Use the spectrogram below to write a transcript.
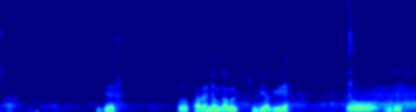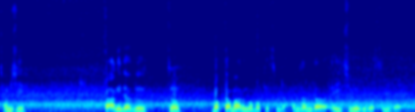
자, 이제 또 다른 영상을 준비하기 위해 또 이제 잠시 빵이라도 저 먹다 마는 거 먹겠습니다. 감사합니다. H모빌이었습니다.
